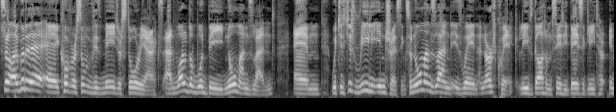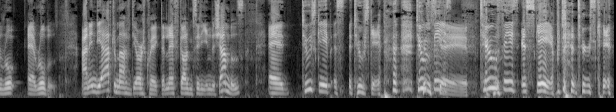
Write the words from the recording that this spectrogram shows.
so I'm going to uh, cover some of his major story arcs, and one of them would be No Man's Land, um, which is just really interesting. So No Man's Land is when an earthquake leaves Gotham City basically in uh, rubble, and in the aftermath of the earthquake that left Gotham City in the shambles. Uh, Two-scape, es- uh, two-scape, two-face, Two-scape. two-face escaped, two-scape,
